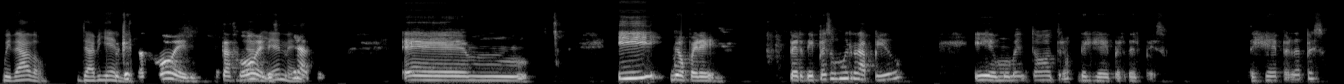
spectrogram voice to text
cuidado, ya viene. Porque estás joven, estás joven, espérate. Em, y me operé. Perdí peso muy rápido, y de un momento a otro dejé de perder peso. Dejé de perder peso.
